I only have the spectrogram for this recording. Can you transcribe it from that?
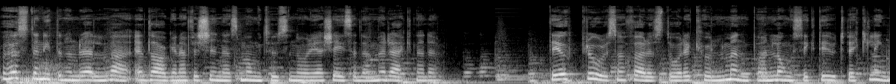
På hösten 1911 är dagarna för Kinas mångtusenåriga kejsardöme räknade. Det uppror som förestår är kulmen på en långsiktig utveckling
